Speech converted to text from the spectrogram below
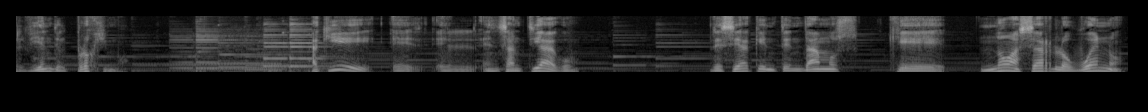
el bien del prójimo. Aquí eh, en Santiago desea que entendamos que no hacer lo bueno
